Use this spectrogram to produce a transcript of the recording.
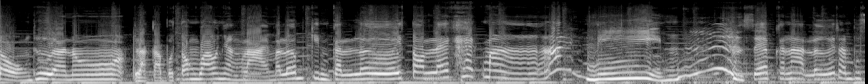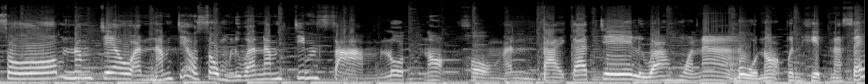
สองเทื่อเนาะแล้วก็บ่ต้องว้าหยังหลายมาเริ่มกินกันเลย ตอนแรกแหกมา นี่แซ่บขนาดเลยท่านผู้ชมน้ำเจลอันน้ำเจลส้มหรือว่าน้ำจิ้มสามรสเนาะของอันตายกาเจ หรือว่าหัวหน้าโบเนาะเพิ่นเฮ็ดนะแซ่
